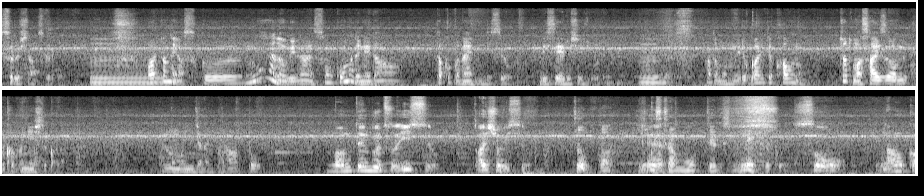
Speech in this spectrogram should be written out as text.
スルーしたんですけど、割とね安くメールの上なんでそこまで値段高くないんですよ。リセール市場で。うん。あともうメルカリで買うのもちょっとまあサイズは確認してから。のもいいんじゃないかなと。マウンテンブーツいいっすよ。相性いいっすよそうか。俊さん。持ってるですもんね一曲そう。なんか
